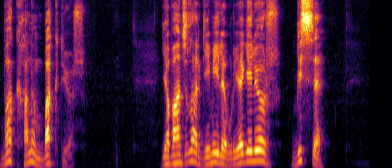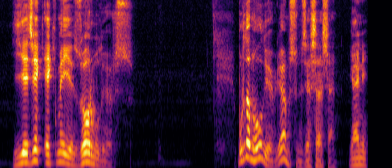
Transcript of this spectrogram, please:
Bak hanım bak diyor. Yabancılar gemiyle buraya geliyor. Bizse yiyecek ekmeği zor buluyoruz. Burada ne oluyor biliyor musunuz esasen? Yani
